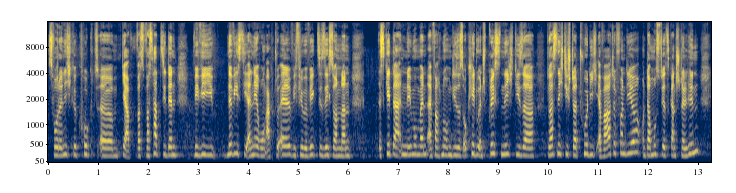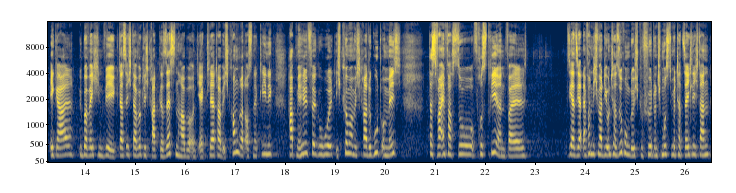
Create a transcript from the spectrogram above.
Es wurde nicht geguckt, ähm, ja, was, was hat sie denn, wie, wie, ne, wie ist die Ernährung aktuell, wie viel bewegt sie sich, sondern es geht da in dem Moment einfach nur um dieses, okay, du entsprichst nicht dieser, du hast nicht die Statur, die ich erwarte von dir und da musst du jetzt ganz schnell hin, egal über welchen Weg. Dass ich da wirklich gerade gesessen habe und ihr erklärt habe, ich komme gerade aus einer Klinik, habe mir Hilfe geholt, ich kümmere mich gerade gut um mich. Das war einfach so frustrierend, weil ja, sie hat einfach nicht mal die Untersuchung durchgeführt und ich musste mir tatsächlich dann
